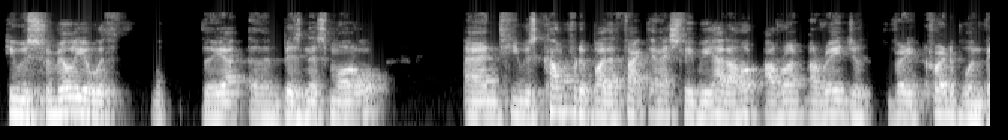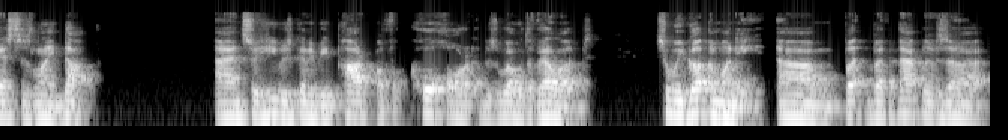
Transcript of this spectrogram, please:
he was familiar with the, uh, the business model, and he was comforted by the fact that actually we had a, a, a range of very credible investors lined up, and so he was going to be part of a cohort that was well developed. So we got the money, um, but but that was a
